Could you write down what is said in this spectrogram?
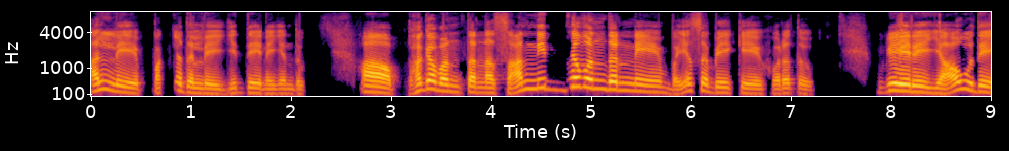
ಅಲ್ಲೇ ಪಕ್ಕದಲ್ಲೇ ಇದ್ದೇನೆ ಎಂದು. ಆ ಭಗವಂತನ ಸಾನ್ನಿಧ್ಯವೊಂದನ್ನೇ ಬಯಸಬೇಕೇ ಹೊರತು. ಬೇರೆ ಯಾವುದೇ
